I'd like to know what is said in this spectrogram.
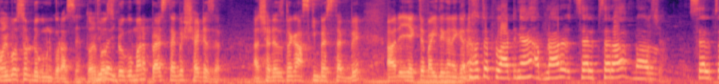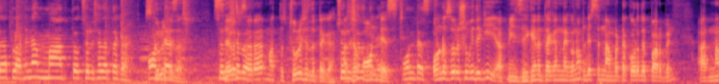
দশ বছর ডকুমেন্ট করা আছে। দশ বছর ডকুমেন্ট প্রাইস থাকবে ষাট হাজার। আর ষাট হাজার টাকা আস্কিং প্রাইস থাকবে। আর এই একটা বাইক দেখেন এখানে। এটা হচ্ছে প্লাটিনা আপনার সেলফ ছাড়া আপনার আচ্ছা। সেলফ ছাড়া প্লাটিনা মাত্র চল্লিশ হাজার টাকা। অন চল্লিশ হাজার। চল্লিশ সেলফ হাজার। ছাড়া মাত্র চল্লিশ হাজার টাকা। অন টেস্ট অন টেস্টের সুবিধা কি? আপনি যেখানে থাকেন না কোনো টেস্টের নাম্বারটা করতে পারবেন। আর না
